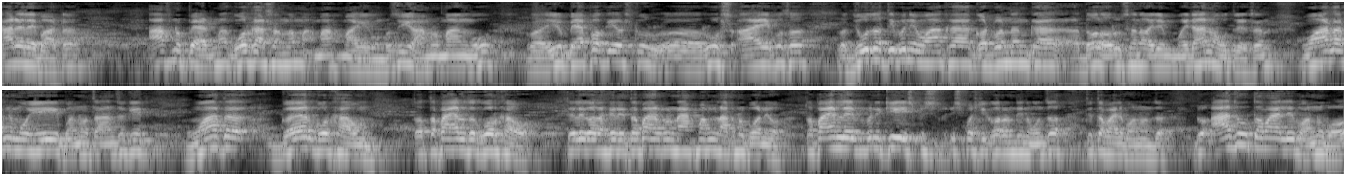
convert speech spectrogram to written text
कार्यालयबाट आफ्नो प्याडमा गोर्खासँग माफ मागेको हुनुपर्छ। यो हाम्रो माग हो। र यो व्यापक यसको रोष आएको छ। र जो जति पनि उहाँका गठबन्धनका दलहरू छन् अहिले मैदानमा उत्रेका छन् उहाँहरूलाई पनि म यही भन्न चाहन्छु कि उहाँ त गैर गोर्खा हुन् त तपाईँहरू त गोर्खा हो। त्यसले गर्दाखेरि तपाईँहरूको नाकमा पनि लाग्नुपर्ने हो। तपाईँहरूले पनि के स्पष्ट- स्पष्टीकरण दिनुहुन्छ त्यो तपाईँले भन्नुहुन्छ। र आज तपाईँले भन्नुभयो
